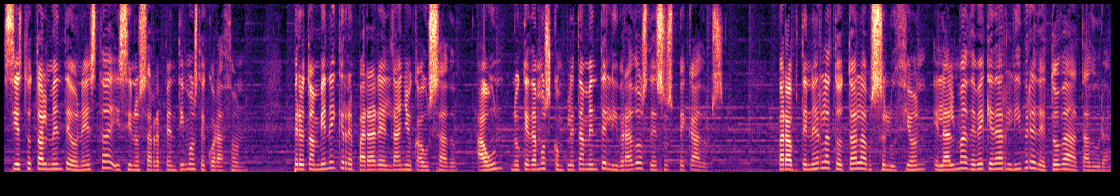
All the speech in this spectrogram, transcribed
si es totalmente honesta y si nos arrepentimos de corazón. Pero también hay que reparar el daño causado. Aún no quedamos completamente librados de esos pecados. Para obtener la total absolución, el alma debe quedar libre de toda atadura.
